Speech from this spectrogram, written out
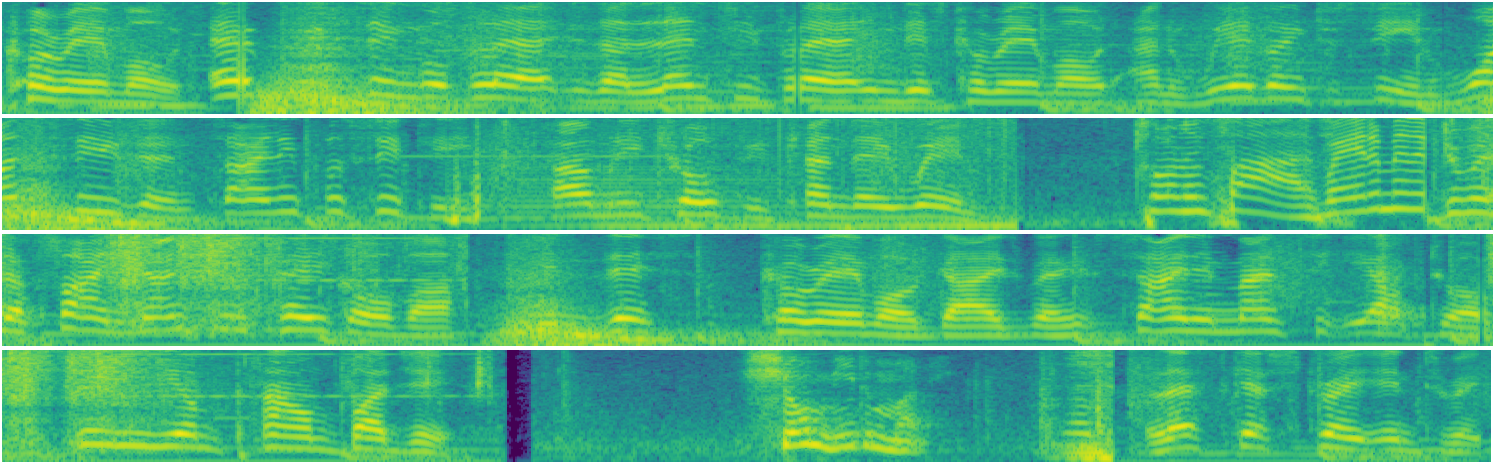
career mode. Every single player is a lengthy player in this career mode and we're going to see in one season signing for City how many trophies can they win. 25. Wait a minute. Doing a financial takeover in this career mode guys. We're signing Man City up to a billion pound budget. Show me the money. Let's get straight into it.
